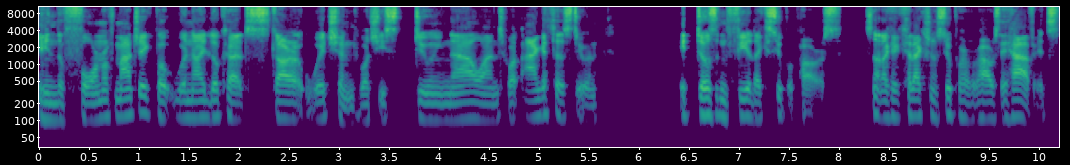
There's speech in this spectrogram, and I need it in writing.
in the form of magic. But when I look at Scarlet Witch and what she's doing now and what Agatha's doing, it doesn't feel like superpowers. It's not like a collection of superpowers they have. It's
